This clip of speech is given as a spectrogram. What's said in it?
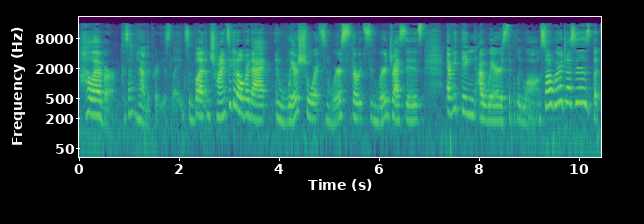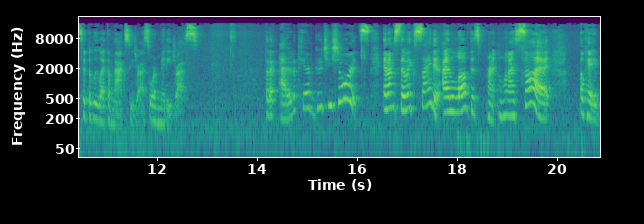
However, because I don't have the prettiest legs, but I'm trying to get over that and wear shorts and wear skirts and wear dresses. Everything I wear is typically long. So I wear dresses, but typically like a maxi dress or a midi dress but I've added a pair of Gucci shorts and I'm so excited. I love this print. And when I saw it, okay,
